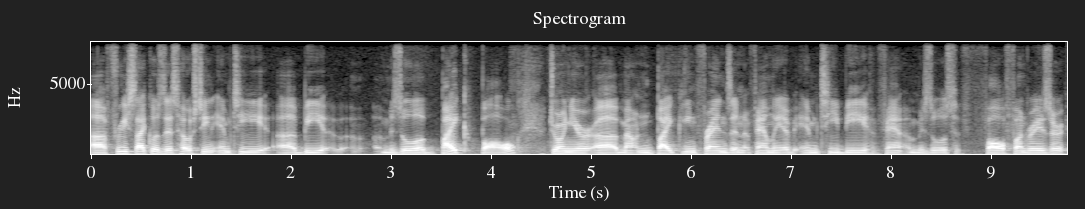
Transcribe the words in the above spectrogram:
Uh, Free Cycles is hosting MTB Missoula Bike Ball. Join your uh, mountain biking friends and family of MTB fam Missoula's fall fundraiser.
